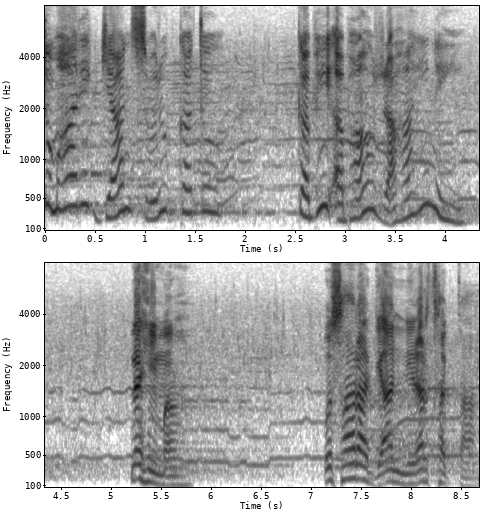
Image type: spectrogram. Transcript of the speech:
तुम्हारे ज्ञान स्वरूप का तो कभी अभाव रहा ही नहीं। नहीं माँ वो सारा ज्ञान निरर्थक था।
